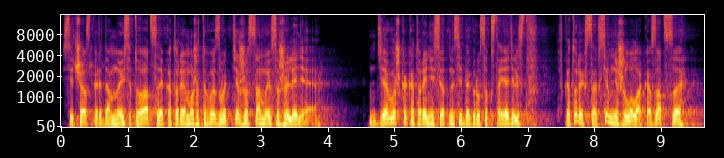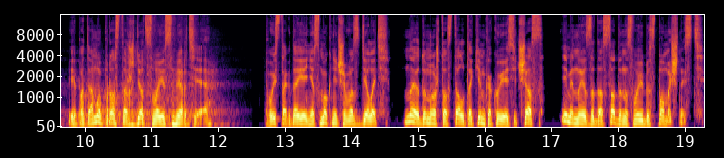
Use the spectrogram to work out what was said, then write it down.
Сейчас передо мной ситуация, которая может вызвать те же самые сожаления. Девушка, которая несет на себе груз обстоятельств, в которых совсем не желала оказаться, и потому просто ждет своей смерти. Пусть тогда я не смог ничего сделать, но я думаю, что стал таким, какой я сейчас, именно из-за досады на свою беспомощность.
